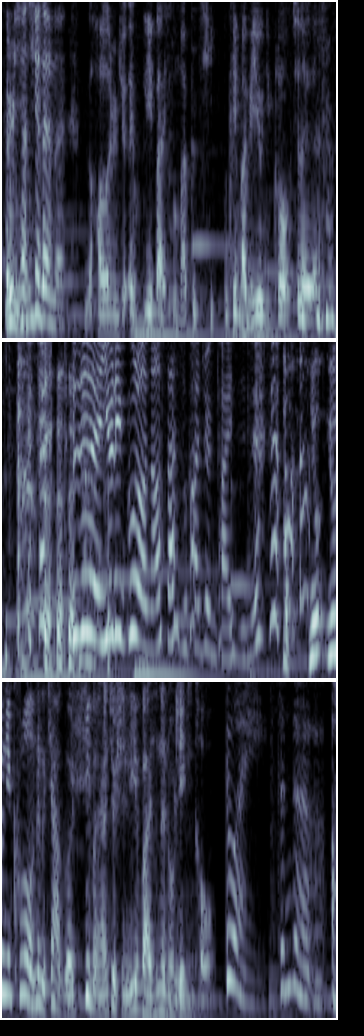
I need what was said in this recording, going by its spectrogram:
可是你像现在呢，有好多人觉得，哎呦，Levi's 我买不起，我可以买个 Uniqlo 之类的。对对对，Uniqlo，然后三十块就很开心。不，Uniqlo 那个价格基本上就是 Levi's 那种零头。对，真的哦。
